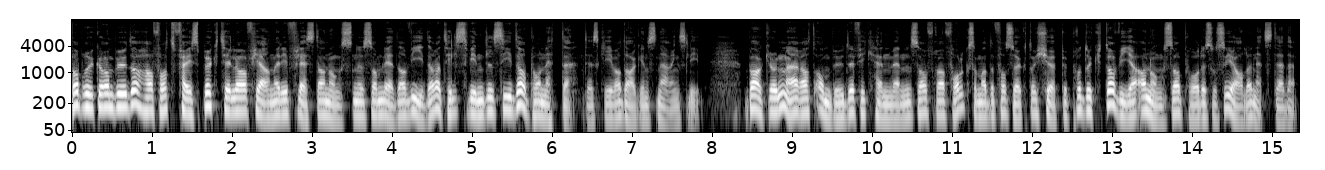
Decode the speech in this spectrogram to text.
Forbrukerombudet har fått Facebook til å fjerne de fleste annonsene som leder videre til svindelsider på nettet. Det skriver Dagens Næringsliv. Bakgrunnen er at ombudet fikk henvendelser fra folk som hadde forsøkt å kjøpe produkter via annonser på det sosiale nettstedet.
